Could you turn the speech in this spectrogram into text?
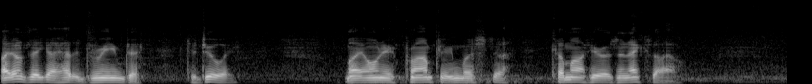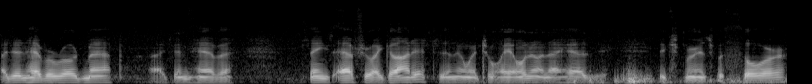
I don't think I had a dream to, to do it. My only prompting was to come out here as an exile. I didn't have a road map. I didn't have a, things after I got it. Then I went to Iona and I had the experience with Thor.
